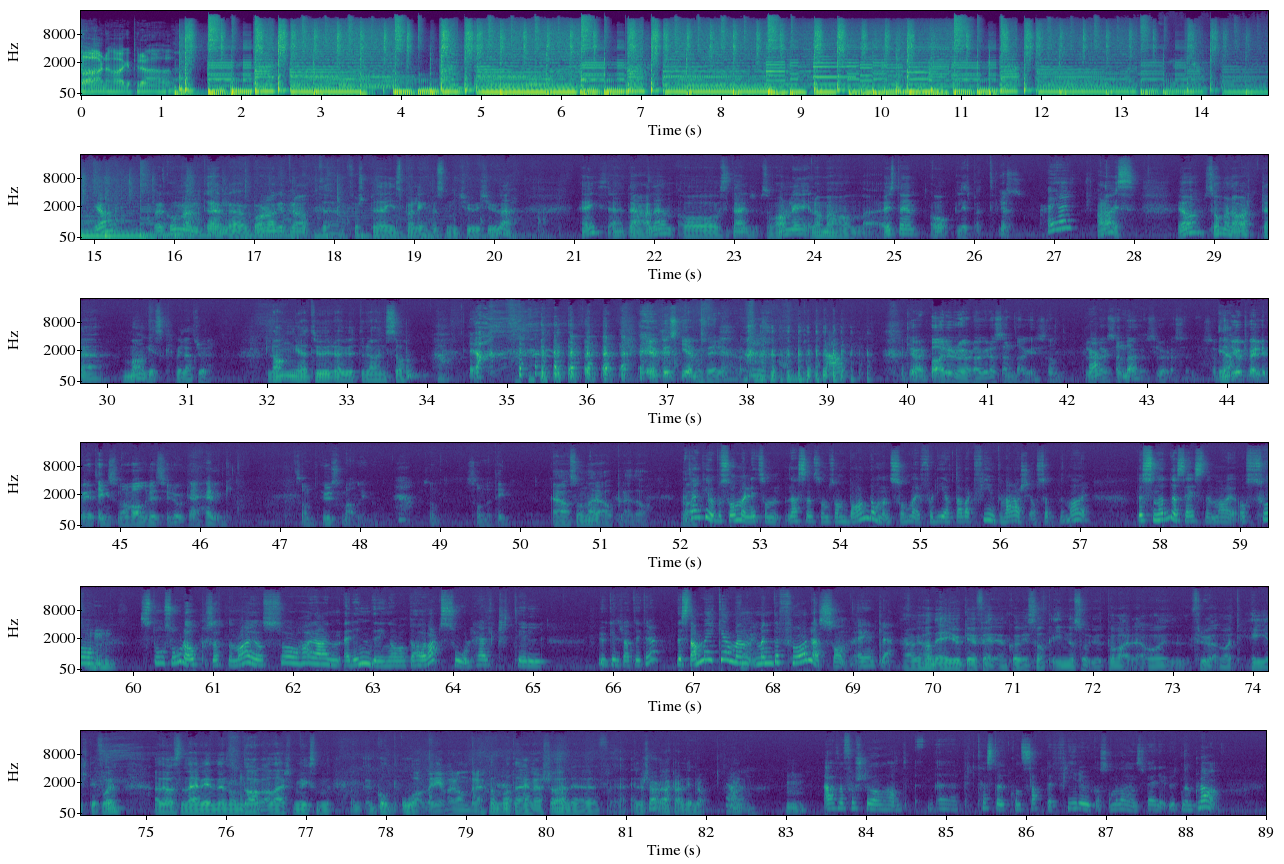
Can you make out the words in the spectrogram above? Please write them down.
Barnehageprat. Ja, velkommen til eh, Barnehageprat. eh, Første innspilling høsten 2020. Hei, jeg heter Erlend og sitter her som vanlig sammen med han eh, Øystein og Lisbeth. Yes. Hei, hei. Hallais. Ja, sommeren har vært eh, magisk, vil jeg tro. Lange turer utenlands og Ja. Episk hjemmeferie. ja. Det har vært bare lørdager og søndager. Sånn lørdag-søndag og så lørdag-søndag. Så Ja. har gjort veldig mye ting som man vanligvis ville gjort i helg. Sånn husmaling og sånn, sånne ting. Ja, sånn har jeg opplevd det òg. Jeg tenker jo på sommeren litt som, nesten som sånn barndommens sommer, fordi at det har vært fint vær siden 17. mai. Det snødde 16. mai, og så sto sola opp på 17. mai, og så har jeg en erindring av at det har vært sol helt til uke 33. Det stemmer ikke, men, men det føles sånn, egentlig. Ja, vi hadde ei uke i ferien hvor vi satt inn og så ut på været, og fruen var ikke helt i form. Ja, det var sånn der, det er noen dager der som liksom gått over i hverandre. på en måte. Ellers så har det, ellers har det vært veldig bra. Ja. Mm. Jeg har for første gang hatt testa ut konseptet fire uker sammenhengende ferie uten en plan.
